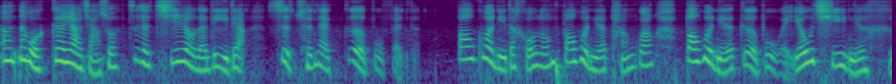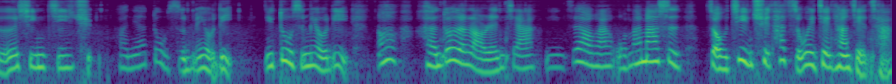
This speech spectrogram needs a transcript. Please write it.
那那我更要讲说，这个肌肉的力量是存在各部分的，包括你的喉咙，包括你的膀胱，包括你的各部位，尤其你的核心肌群啊，你的肚子没有力。你肚子没有力，然后很多的老人家，你知道吗？我妈妈是走进去，她只为健康检查，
